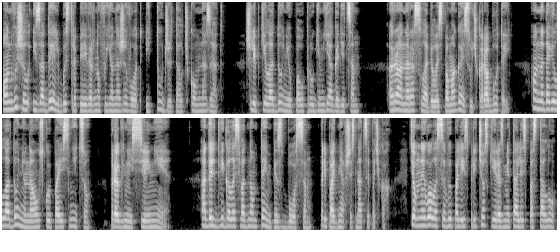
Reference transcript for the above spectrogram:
Он вышел из Адель, быстро перевернув ее на живот, и тут же толчком назад. Шлепки ладонью по упругим ягодицам. Рана расслабилась, помогай, сучка, работай. Он надавил ладонью на узкую поясницу. Прогнись сильнее. Адель двигалась в одном темпе с боссом, приподнявшись на цыпочках. Темные волосы выпали из прически и разметались по столу.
